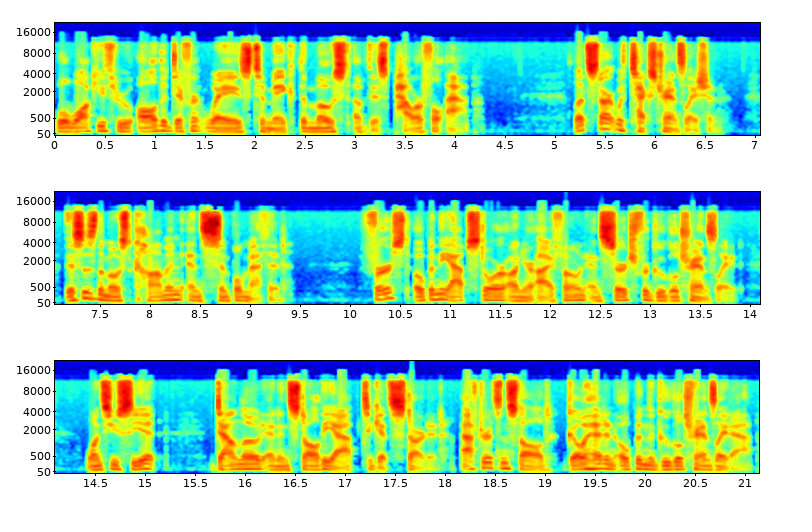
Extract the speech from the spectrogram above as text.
we'll walk you through all the different ways to make the most of this powerful app. Let's start with text translation. This is the most common and simple method. First, open the App Store on your iPhone and search for Google Translate. Once you see it, download and install the app to get started. After it's installed, go ahead and open the Google Translate app.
